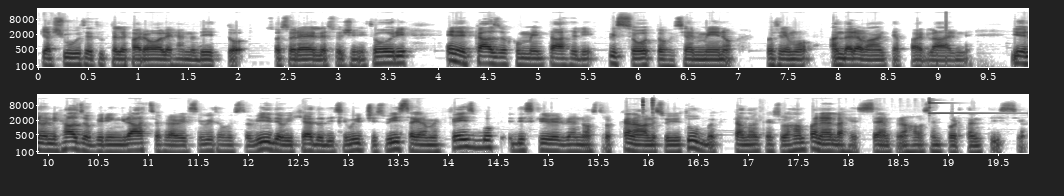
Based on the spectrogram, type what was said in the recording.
piaciute tutte le parole che hanno detto sua sorella e i suoi genitori e nel caso commentateli qui sotto così almeno potremo andare avanti a parlarne. Io in ogni caso vi ringrazio per aver seguito questo video, vi chiedo di seguirci su Instagram e Facebook e di iscrivervi al nostro canale su YouTube cliccando anche sulla campanella che è sempre una cosa importantissima.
